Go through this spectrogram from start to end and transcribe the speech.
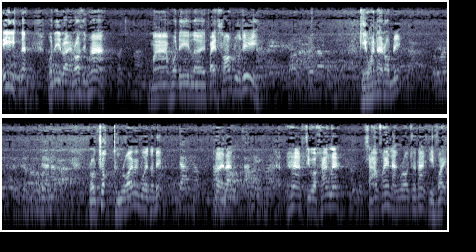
พี่นะ วันนี้ร้อยร้อยสิบห้าร้อยสิบห้ามาพอดีเลยไปซ้อมอยู่ที่เป็นครับกี่วันได้รอบนี้ประมาณ เกือบๆเดือนครับเราชกถึงร้อยไปมวยตอนนี้ยังครับเท่าไหร่นะครั้งนี้ห้าสิบกว่าครั้งนะสามไฟล์หลังเราชนะกี่ไฟล์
